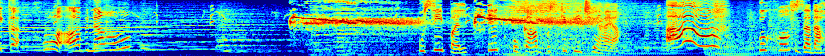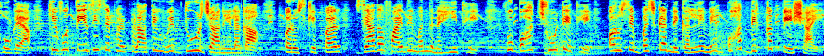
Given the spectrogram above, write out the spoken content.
एक ख्वाब ना हो। उसी पल एक उकाब उसके पीछे आया! वो खौफ ज़्यादा हो गया कि वो तेज़ी से फड़फड़ाते हुए दूर जाने लगा पर उसके पर ज़्यादा फ़ायदेमंद नहीं थे। वो बहुत छोटे थे और उसे बचकर निकलने में बहुत दिक्कत पेश आई।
